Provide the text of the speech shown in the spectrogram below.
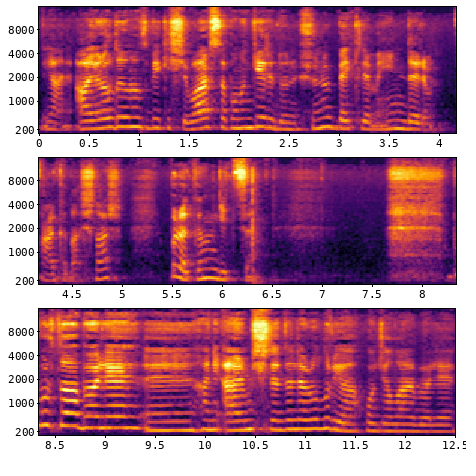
yani ayrıldığınız bir kişi varsa bunun geri dönüşünü beklemeyin derim arkadaşlar. Bırakın gitsin. Burada böyle e, hani ermiş dedeler olur ya hocalar böyle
